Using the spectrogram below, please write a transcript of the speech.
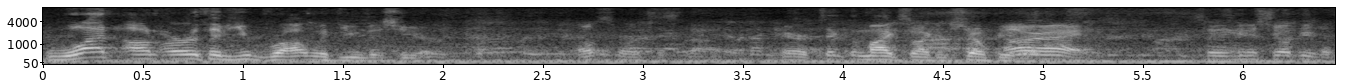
What on earth have you brought with you this year? All sorts of stuff. Here, take the mic so I can show people. All right. So he's going to show people.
